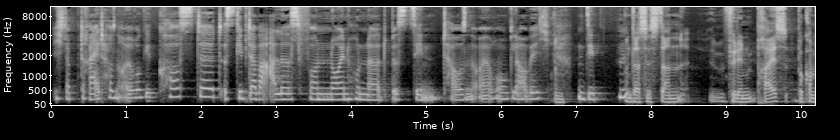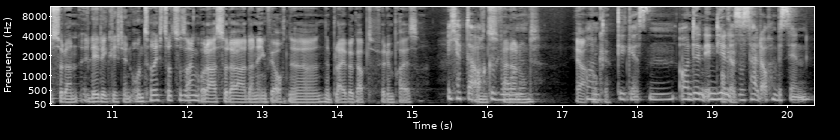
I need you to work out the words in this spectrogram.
ich glaube, 3000 Euro gekostet. Es gibt aber alles von 900 bis 10.000 Euro, glaube ich. Und, und, die, hm? und das ist dann für den Preis bekommst du dann lediglich den Unterricht sozusagen oder hast du da dann irgendwie auch eine, eine Bleibe gehabt für den Preis? Ich habe da auch gewohnt. Ja, und okay. gegessen. Und in Indien okay. ist es halt auch ein bisschen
